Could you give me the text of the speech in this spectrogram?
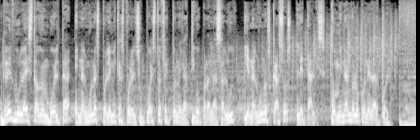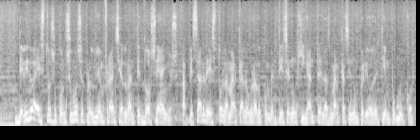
Red Bull ha estado envuelta en algunas polémicas por el supuesto efecto negativo para la salud y en algunos casos letales, combinándolo con el alcohol. Debido a esto, su consumo se prohibió en Francia durante 12 años. A pesar de esto, la marca ha logrado convertirse en un gigante de las marcas en un periodo de tiempo muy corto.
